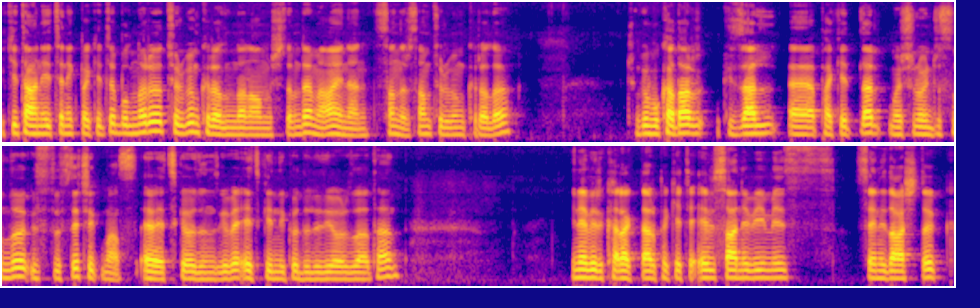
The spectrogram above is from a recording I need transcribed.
İki tane yetenek paketi. Bunları Türbün Kralı'ndan almıştım değil mi? Aynen. Sanırsam Türbün Kralı. Çünkü bu kadar güzel e, paketler maçın oyuncusunda üst üste çıkmaz. Evet gördüğünüz gibi etkinlik ödülü diyor zaten. Yine bir karakter paketi efsanevimiz. Seni de açtık.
